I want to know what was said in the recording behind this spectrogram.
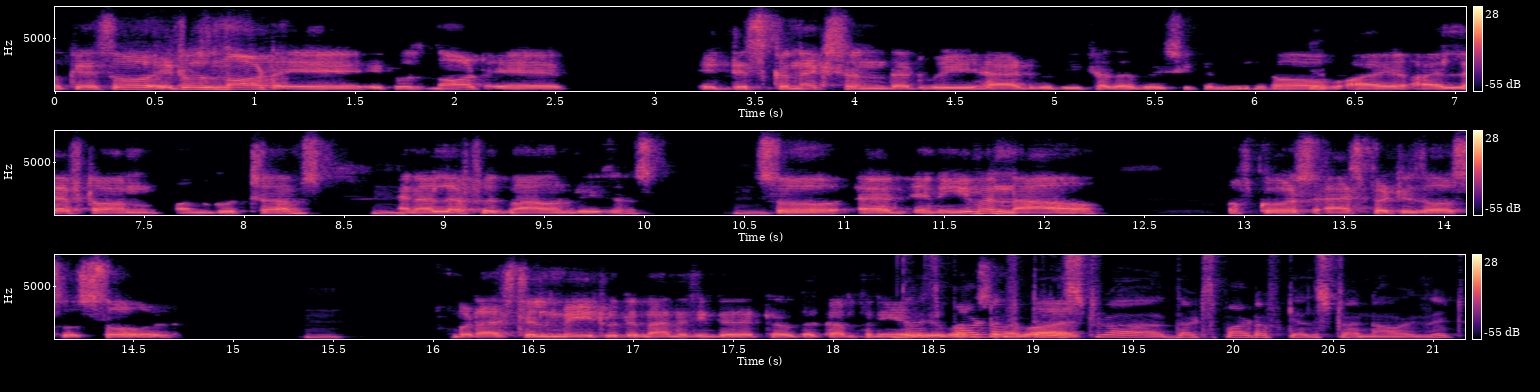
Okay, so it was not a it was not a a disconnection that we had with each other. Basically, you know, yeah. I I left on on good terms, hmm. and I left with my own reasons. Hmm. So and and even now, of course, Aspect is also sold. Hmm but I still meet with the managing director of the company that's every once in a while. Telstra, that's part of Telstra now, is it?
